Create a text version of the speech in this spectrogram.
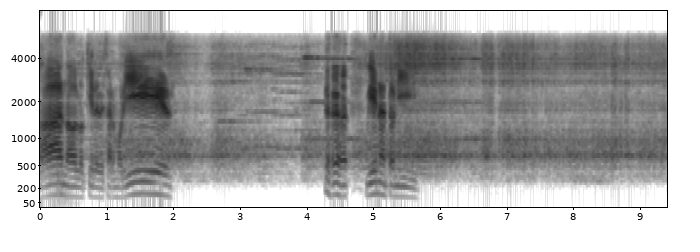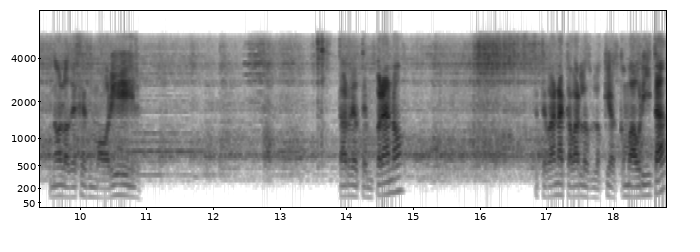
Ah, no lo quiere dejar morir. bien, Anthony. No lo dejes morir. Tarde o temprano se te van a acabar los bloqueos. Como ahorita.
